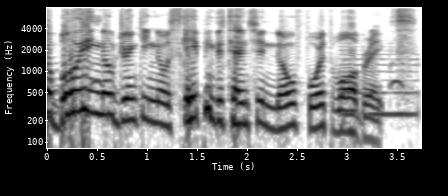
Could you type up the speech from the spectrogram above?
No bullying. No drinking. No escaping detention. No fourth wall breaks.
